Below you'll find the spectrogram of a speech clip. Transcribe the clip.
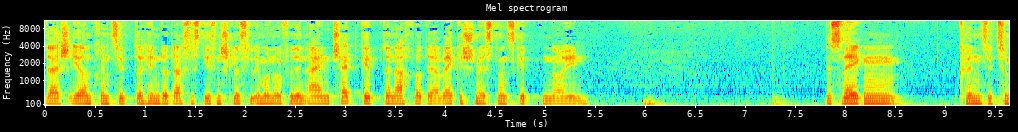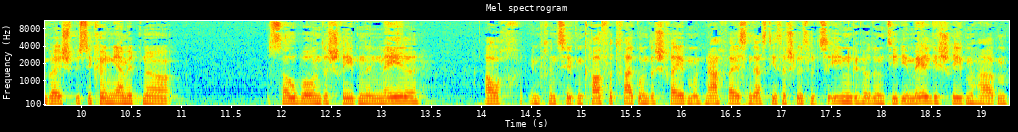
da ist eher ein Prinzip dahinter, dass es diesen Schlüssel immer nur für den einen Chat gibt, danach wird er weggeschmissen und es gibt einen neuen. Deswegen können Sie zum Beispiel, Sie können ja mit einer sauber unterschriebenen Mail auch im Prinzip einen Kaufvertrag unterschreiben und nachweisen, dass dieser Schlüssel zu Ihnen gehört und Sie die Mail geschrieben haben.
